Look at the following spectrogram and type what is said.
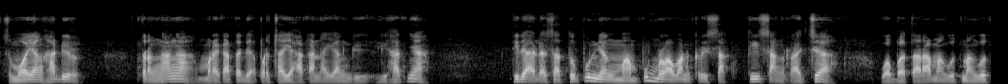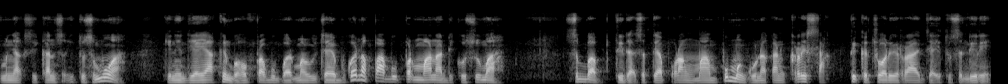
Semua yang hadir terenganga, mereka tidak percaya akan yang dilihatnya. Tidak ada satupun yang mampu melawan keris sakti sang raja. Wabatara manggut-manggut menyaksikan itu semua. Kini dia yakin bahwa Prabu Barma Wijaya bukanlah Prabu Permana di Kusuma. Sebab tidak setiap orang mampu menggunakan keris sakti kecuali raja itu sendiri.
